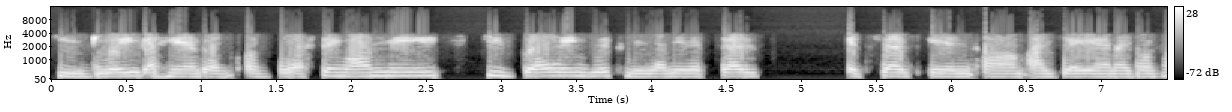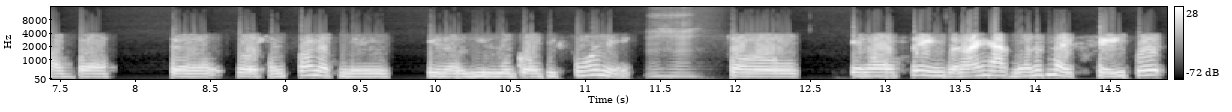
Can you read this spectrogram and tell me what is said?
He's laid a hand of, of blessing on me. He's going with me. I mean, it says it says in um, Isaiah, and I don't have the the verse in front of me. You know, you will go before me. Mm-hmm. So in all things, and I have one of my favorite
